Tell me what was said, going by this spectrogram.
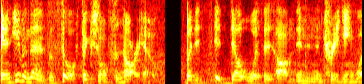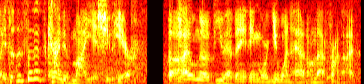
and even then, it's a, still a fictional scenario, but it, it dealt with it um, in an intriguing way. So, so that's kind of my issue here. Uh, yeah. I don't know if you have anything more you want to add on that front, Ivan.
